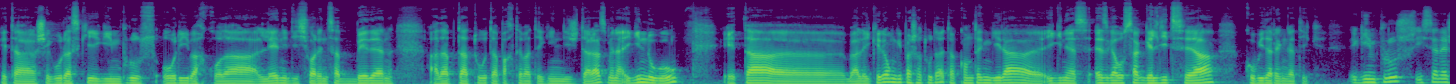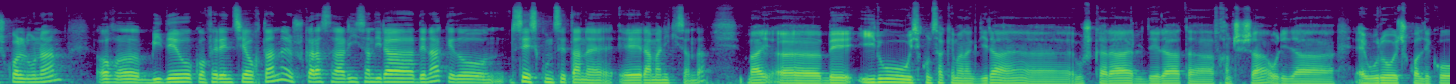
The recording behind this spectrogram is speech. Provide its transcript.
eta segurazki egin plus hori barko da lehen edizioaren beden adaptatu eta parte bat egin digitalaz, mena egin dugu, eta uh, ba, ere ongi pasatu da, eta konten gira eginez ez gauzak gelditzea COVID-aren gatik. Egin plus, izen eskualduna, hor, uh, bideokonferentzia hortan, Euskaraz ari izan dira denak, edo ze hizkuntzetan eh, eramanik izan da? Bai, uh, be, iru hizkuntzak emanak dira, eh? Euskara, Erdera eta Frantsesa, hori da euro eskualdeko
